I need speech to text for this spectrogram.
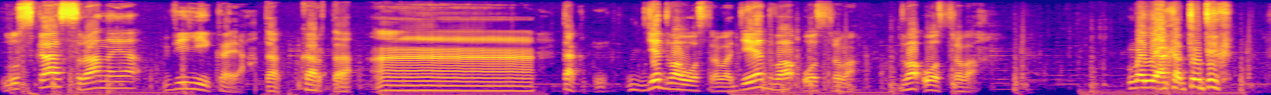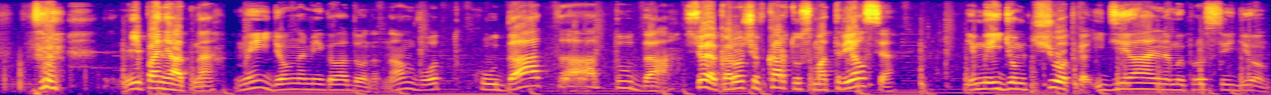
Луска сраная великая. Так, карта. А -а -а так, где два острова? Где два острова? Два острова. Бляха, тут их непонятно. Мы идем на Мегалодона. Нам вот куда-то туда. Все, я, короче, в карту смотрелся. И мы идем четко, идеально мы просто идем.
